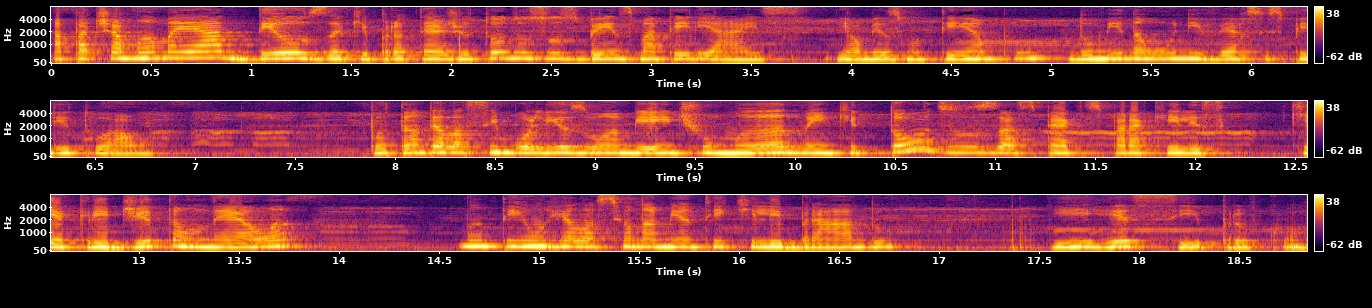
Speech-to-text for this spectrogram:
a Pachamama é a deusa que protege todos os bens materiais e, ao mesmo tempo, domina o universo espiritual. Portanto, ela simboliza o ambiente humano em que todos os aspectos para aqueles que acreditam nela mantêm um relacionamento equilibrado e recíproco.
